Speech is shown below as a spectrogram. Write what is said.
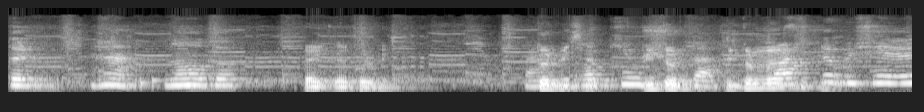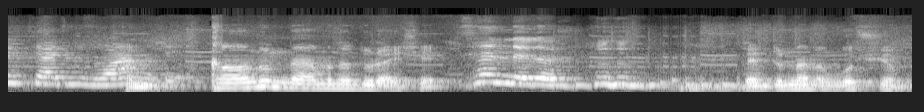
Dur. Ha, ne oldu? Bekle dur bir. Ben Dur bir sen. bakayım Bir dur. şurada. Bir dur. Başka bir şeye ihtiyacımız var mı diye. Kanun namına dur Ayşe. Sen de dur. Ben durmadan koşuyorum.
